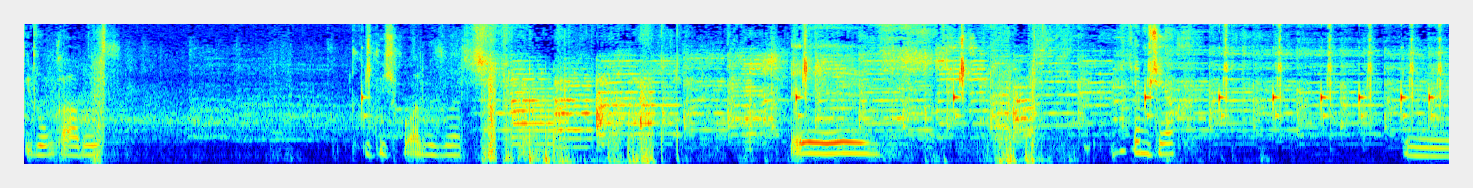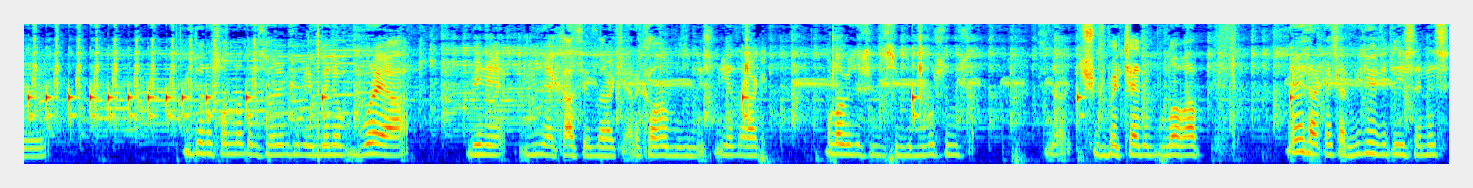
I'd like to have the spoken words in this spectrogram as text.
Sezon kabız. 43 puanımız var. Ee, bir şey yok. Ee, videonun sonuna da söylemiş olayım. Beni buraya beni MKS yazarak yani kanalımızın ismini yazarak bulabilirsiniz. Şimdi bulursunuz. Size, çünkü ben kendim bulamam. Neyse arkadaşlar videoyu izlediyseniz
